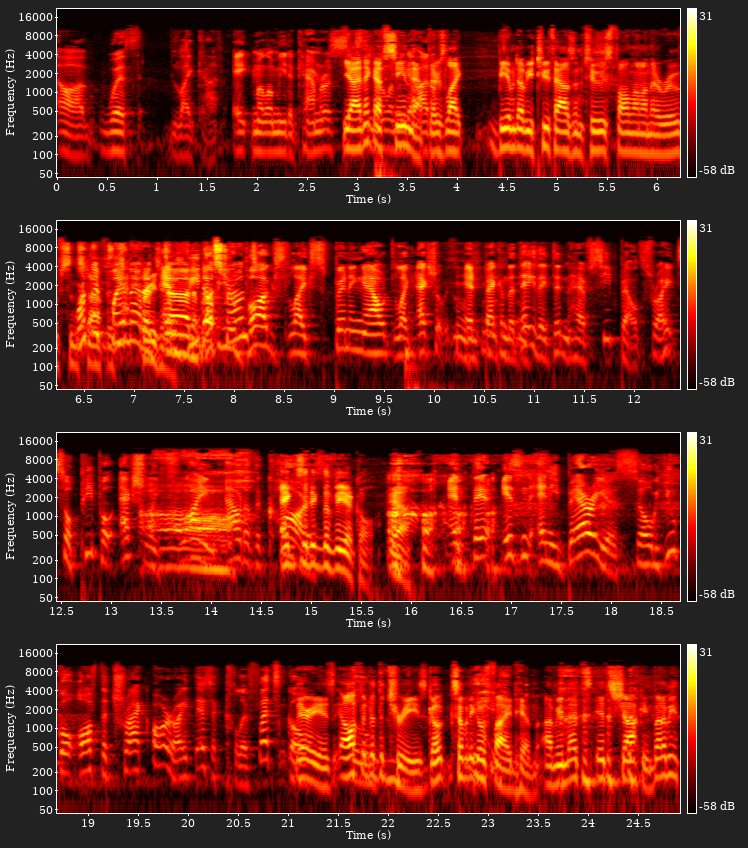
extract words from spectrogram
uh, with like uh, eight millimeter cameras. yeah, I think I've seen that. There's like BMW 2000s falling on their roofs and Weren't they stuff. It's playing that at, crazy. uh, and the VW restaurant? bugs like spinning out like actually. and back in the day, they didn't have seatbelts, right? So people actually flying out of the car, Exiting the vehicle. Yeah. and there isn't any barriers. So you go off the track. All right, there's a cliff. Let's go. There he is, off into the trees. Go, somebody go find him. I mean, that's it's shocking. But I mean,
